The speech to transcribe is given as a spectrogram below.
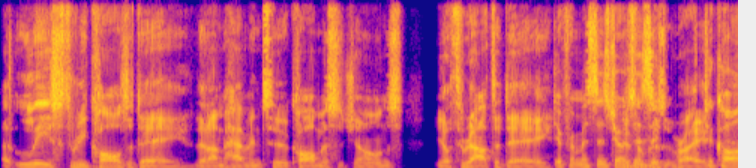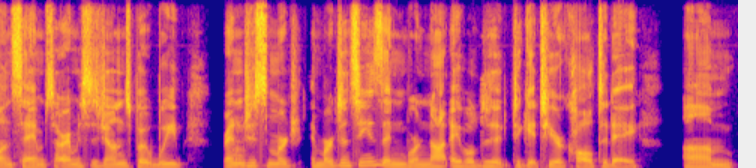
at least three calls a day that I'm having to call Mrs. Jones, you know, throughout the day. different Mrs. Jones Different right. to call and say, I'm sorry, Mrs. Jones, but we ran into some emerg- emergencies and we're not able to, to get to your call today. Um,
